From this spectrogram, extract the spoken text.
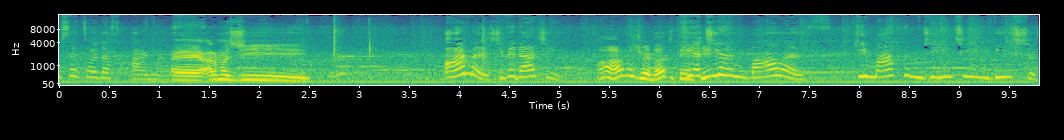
O setor das armas. É, armas de. Armas, de verdade. Ah, armas de verdade tem Que aqui? atiram balas que matam gente e bichos.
